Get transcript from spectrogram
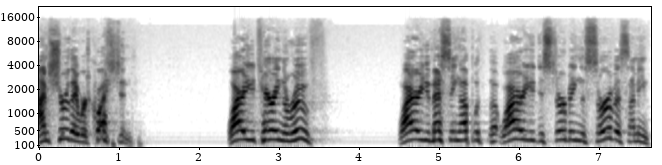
I'm sure they were questioned. Why are you tearing the roof? Why are you messing up with, why are you disturbing the service? I mean,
